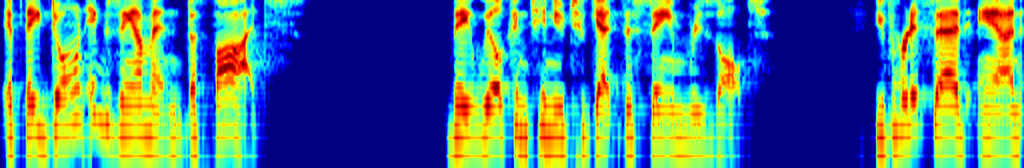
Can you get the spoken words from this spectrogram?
If they don't examine the thoughts, they will continue to get the same result. You've heard it said, an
